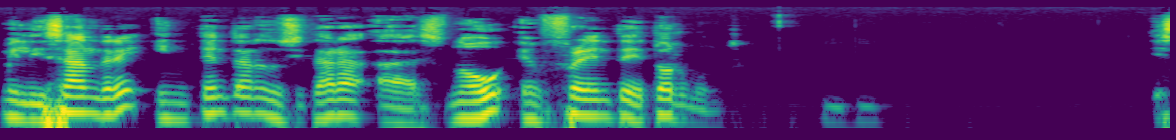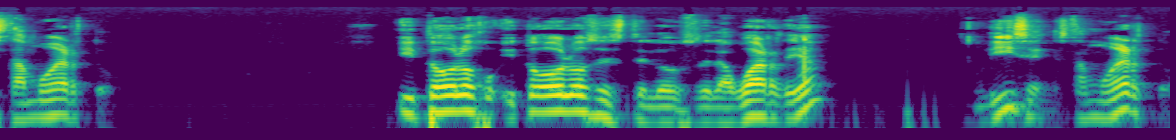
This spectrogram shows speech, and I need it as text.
Melisandre intenta resucitar a, a Snow enfrente de Tormund. Está muerto. Y todos los, y todos los, este, los de la guardia dicen, está muerto.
